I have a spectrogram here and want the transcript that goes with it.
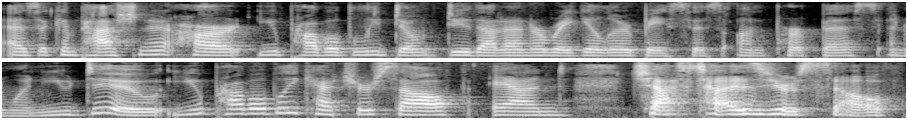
as a compassionate heart, you probably don't do that on a regular basis on purpose. And when you do, you probably catch yourself and chastise yourself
